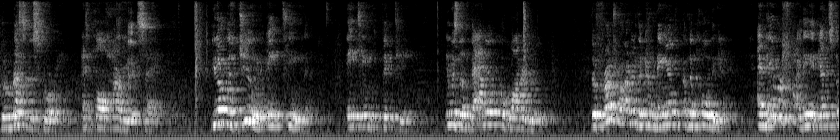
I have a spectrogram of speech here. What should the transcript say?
The rest of the story, as Paul Harvey would say. You know, it was June 18, 1815. It was the Battle of Waterloo. The French were under the command of Napoleon. And they were fighting against the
